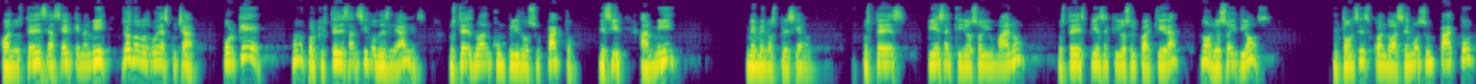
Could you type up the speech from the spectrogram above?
cuando ustedes se acerquen a mí, yo no los voy a escuchar. ¿Por qué? Bueno, porque ustedes han sido desleales. Ustedes no han cumplido su pacto. Es decir, a mí me menospreciaron. Ustedes piensan que yo soy humano. Ustedes piensan que yo soy cualquiera. No, yo soy Dios. Entonces, cuando hacemos un pacto,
